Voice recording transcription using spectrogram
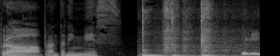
però, però en tenim més. Sí.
